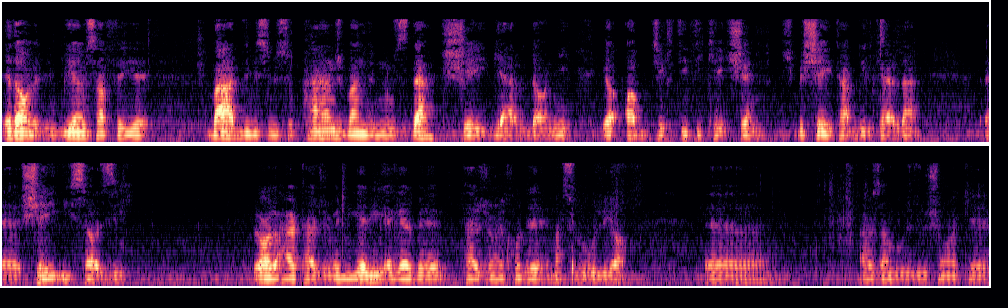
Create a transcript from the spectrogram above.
ادامه بدیم. بیایم صفحه بعد 225 بند 19 شیءگردانی یا objectification به شی تبدیل کردن شیئی سازی. حالا هر ترجمه دیگری اگر به ترجمه خود مسعود علیا عرضم به حضور شما که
